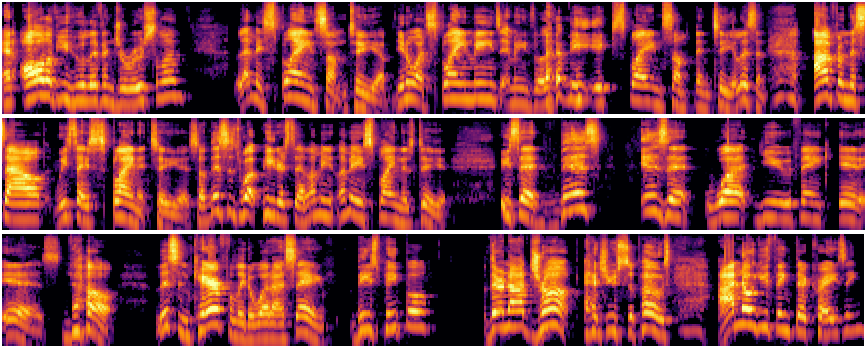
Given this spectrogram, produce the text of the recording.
and all of you who live in Jerusalem, let me explain something to you. You know what explain means? It means let me explain something to you. Listen, I'm from the South. We say explain it to you. So this is what Peter said. Let me let me explain this to you. He said, This isn't what you think it is. No. Listen carefully to what I say. These people, they're not drunk as you suppose. I know you think they're crazy.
